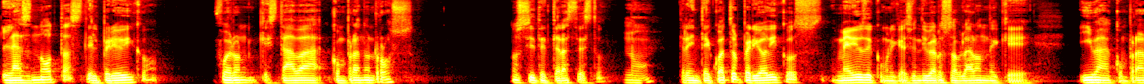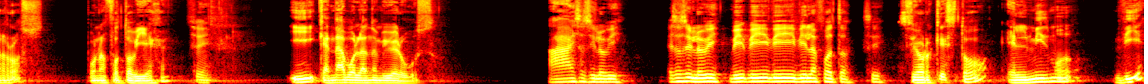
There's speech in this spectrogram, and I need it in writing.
las notas del periódico fueron que estaba comprando en Ross. No sé si te enteraste de esto. No. 34 periódicos, medios de comunicación diversos hablaron de que iba a comprar Ross por una foto vieja. Sí. Y que andaba volando en Viverbus. Ah, eso sí lo vi. Eso sí lo vi. Vi, vi, vi, vi la foto. Sí. Se orquestó el mismo día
